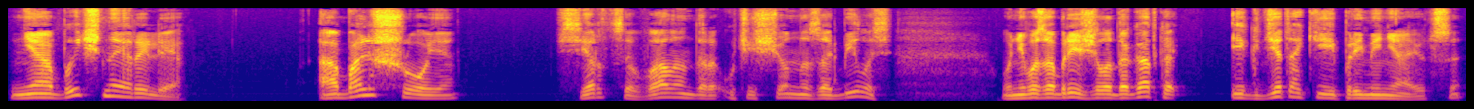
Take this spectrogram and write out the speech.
Необычное реле, а большое. Сердце Валандера учащенно забилось, у него забрезжила догадка, и где такие применяются?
